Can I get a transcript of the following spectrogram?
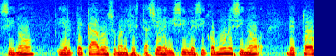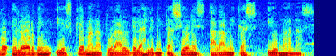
sino y el pecado en sus manifestaciones visibles y comunes, sino de todo el orden y esquema natural de las limitaciones adámicas y humanas.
